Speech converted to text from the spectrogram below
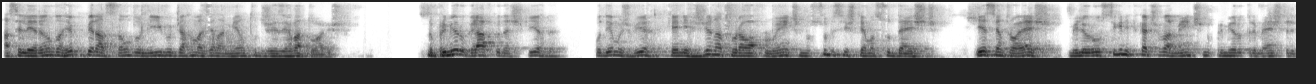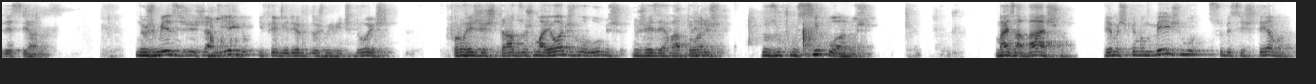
acelerando a recuperação do nível de armazenamento dos reservatórios. No primeiro gráfico da esquerda, podemos ver que a energia natural afluente no subsistema Sudeste e Centro-Oeste melhorou significativamente no primeiro trimestre desse ano. Nos meses de janeiro e fevereiro de 2022, foram registrados os maiores volumes nos reservatórios dos últimos cinco anos. Mais abaixo, vemos que no mesmo subsistema,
